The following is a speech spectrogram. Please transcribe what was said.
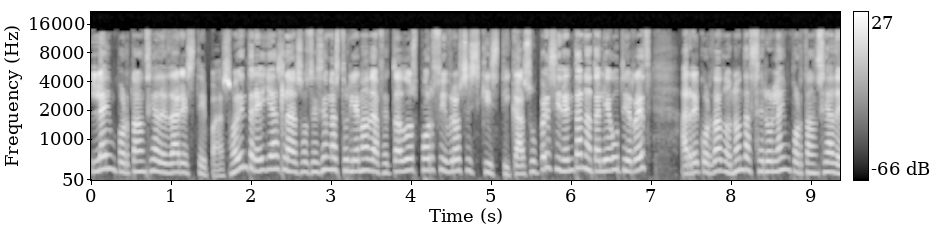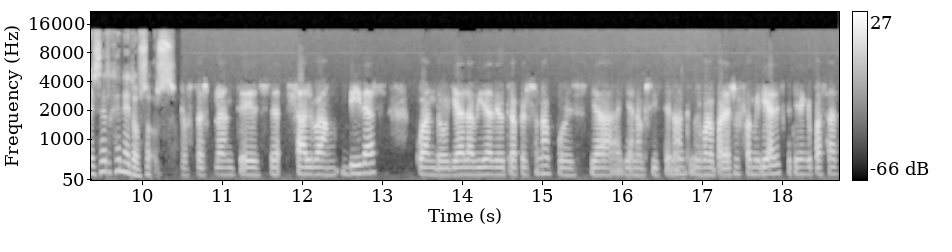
la importancia de dar este paso. Entre ellas, la Asociación Asturiana de Afectados por Fibrosis Quística. Su presidenta, Natalia Gutiérrez, ha recordado en Onda Cero la importancia de ser generosos. Los trasplantes salvan vidas cuando ya la vida de otra persona pues ya, ya no existe, ¿no? Entonces, bueno, para esos familiares que tienen que pasar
